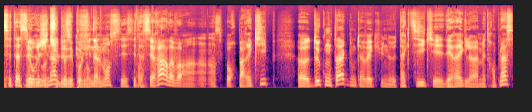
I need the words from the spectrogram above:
C'est assez des- original parce des épaules. que finalement c'est c'est Ouais. assez rare d'avoir un, sport par équipe euh, de contact, donc avec une tactique et des règles à mettre en place,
